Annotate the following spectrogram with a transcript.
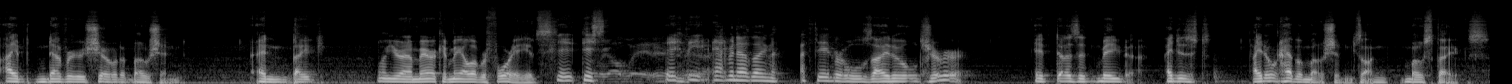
I've never showed emotion, and like well you're an american male over 40 it's it just even as like a rules I don't sure it doesn't make I just I don't have emotions on most things.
